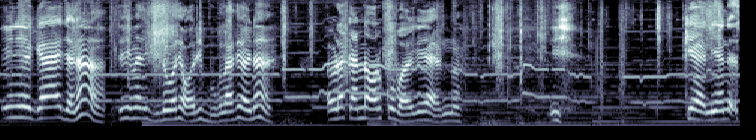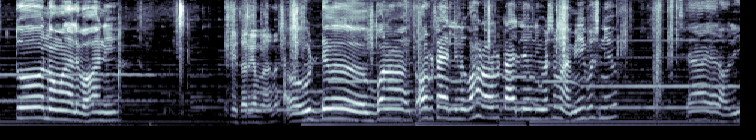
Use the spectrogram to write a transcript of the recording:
त्यही नै गाई होइन? त्यसै माथि ढिलो गर्थ्यो हरि भोक लाग्थ्यो होइन? एउटा काण्ड अर्को भयो कि यहाँ हेर्नु न। इस। के हाल्ने यस्तो नमनाले भयो नि। उड्यो बना अर्को टायर लिनु गएको अर्को टायर ल्याउने गर्छौँ हामी बस्ने हो। यार हरि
